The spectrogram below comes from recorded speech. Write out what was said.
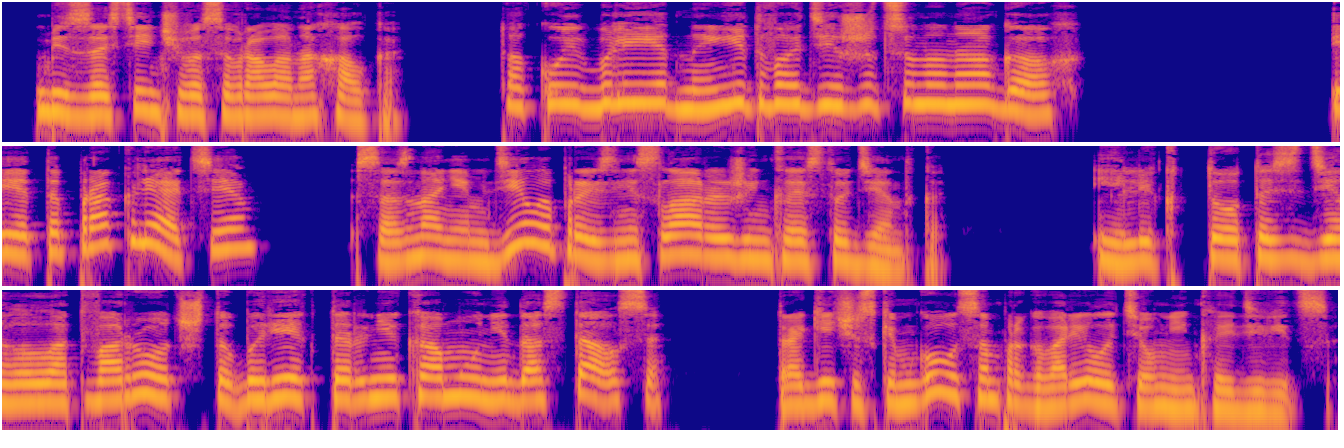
— беззастенчиво соврала нахалка. «Такой бледный, едва держится на ногах». «Это проклятие», — сознанием дела произнесла рыженькая студентка. «Или кто-то сделал отворот, чтобы ректор никому не достался», — трагическим голосом проговорила темненькая девица.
